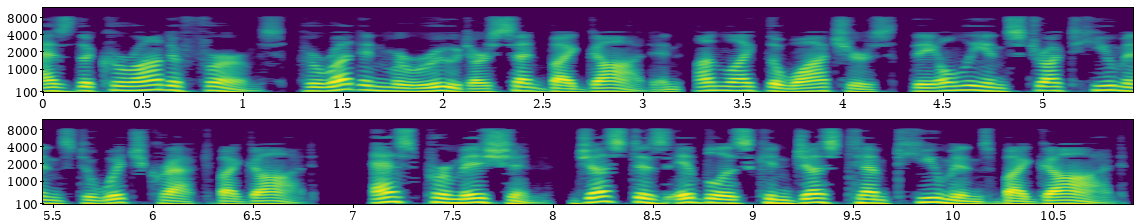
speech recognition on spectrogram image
As the Quran affirms, Harut and Marut are sent by God and, unlike the Watchers, they only instruct humans to witchcraft by God's permission, just as Iblis can just tempt humans by God's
